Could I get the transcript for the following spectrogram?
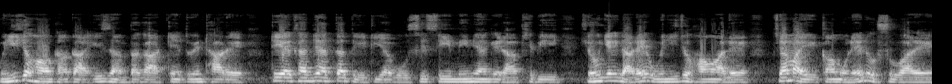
ဝန်ကြီးချုပ်ဟောင်းဒေါက်တာအေးဇံဘက်ကတင်သွင်းထားတဲ့တရားခံပြတပ်တွေတရားကိုစစ်ဆေးမေးမြန်းခဲ့တာဖြစ်ပြီးရုံးချိန်လာတဲ့ဝန်ကြီးချုပ်ဟောင်းကလည်းကျမ်းမာရေးကောင်းမွန်တယ်လို့ဆိုပါတယ်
